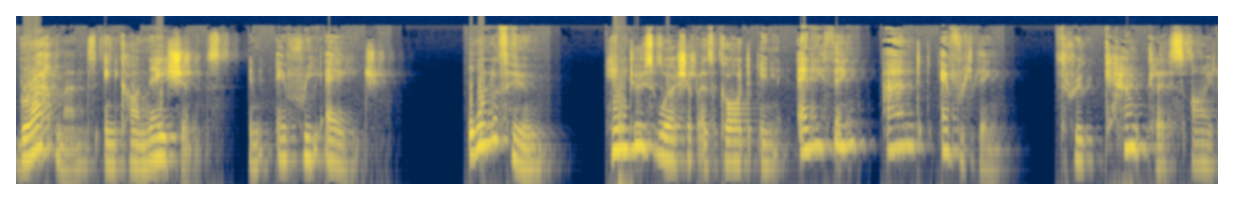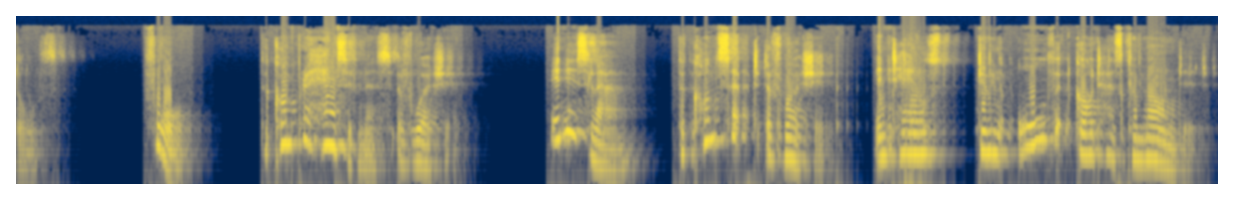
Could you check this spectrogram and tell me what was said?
Brahman's incarnations in every age, all of whom Hindus worship as God in anything everything through countless idols. 4 the comprehensiveness of worship. In Islam, the concept of worship entails doing all that God has commanded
